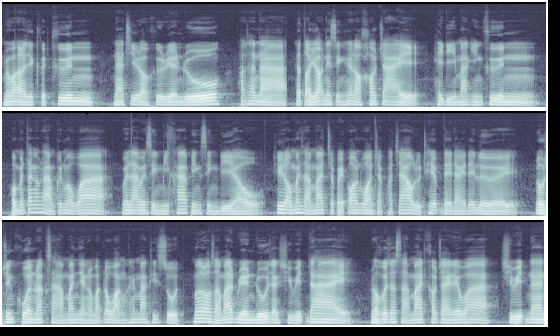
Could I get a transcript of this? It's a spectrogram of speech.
ไม่ว่าอะไรจะเกิดขึ้น หน้าที่เราคือเรียนรู้ พัฒนา และต่อยอดในสิ่งที่เราเข้าใจให้ดีมากยิ่งขึ้น ผมไม่ตั้งคำถามขึ้นมาว่า เวลาเป็นสิ่งมีค่าเพียงสิ่งเดียว ที่เราไม่สามารถจะไปอ้อนวอนจากพระเจ้าหรือเทพใด ๆ ได้เลย เราจึงควรรักษามันอย่างระมัดระวังให้มากที่สุด เมื่อเราสามารถเรียนรู้จากชีวิตได้ เราก็จะสามารถเข้าใจได้ว่าชีวิตนั้น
